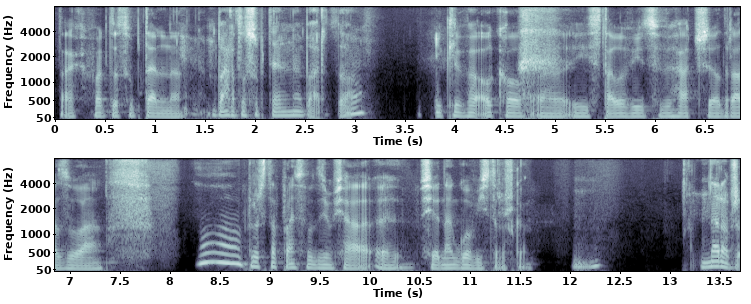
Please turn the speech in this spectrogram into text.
Tak, bardzo subtelne. Bardzo subtelne, bardzo. I kliwe oko e, i stały widz wyhaczy od razu, a no, reszta państwa będzie musiała e, się nagłowić troszkę. No dobrze,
